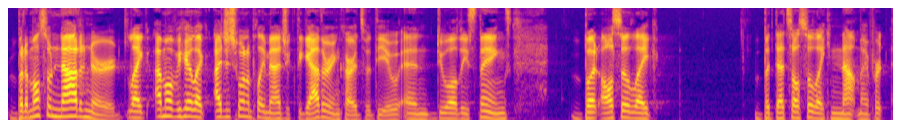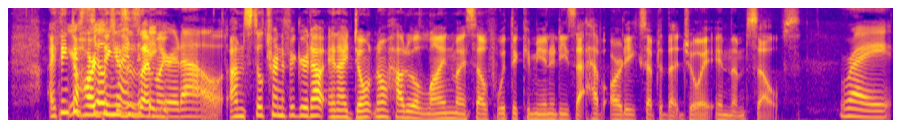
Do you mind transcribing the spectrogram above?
but I'm also not a nerd. Like I'm over here like I just want to play Magic the Gathering cards with you and do all these things but also like but that's also like not my per- I think You're the hard thing is is I'm like it out. I'm still trying to figure it out and I don't know how to align myself with the communities that have already accepted that joy in themselves. right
